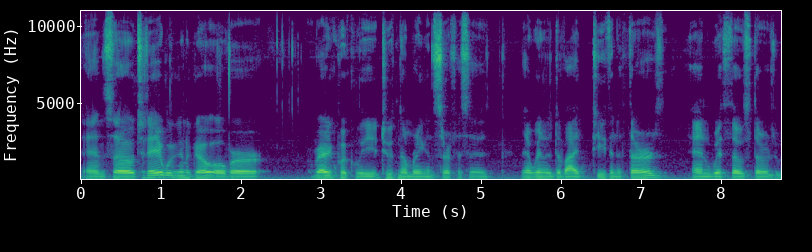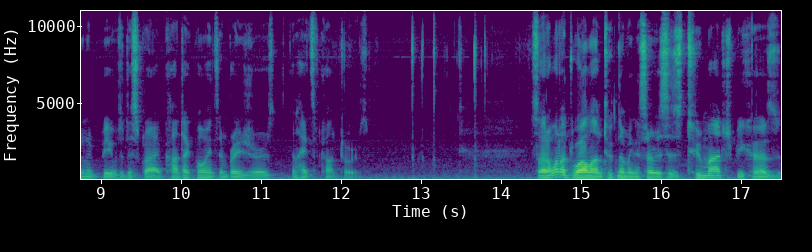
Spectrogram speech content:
And so today we're going to go over very quickly tooth numbering and surfaces. Then we're going to divide teeth into thirds and with those thirds we're going to be able to describe contact points, embrasures, and heights of contours. So I don't want to dwell on tooth numbering and surfaces too much because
